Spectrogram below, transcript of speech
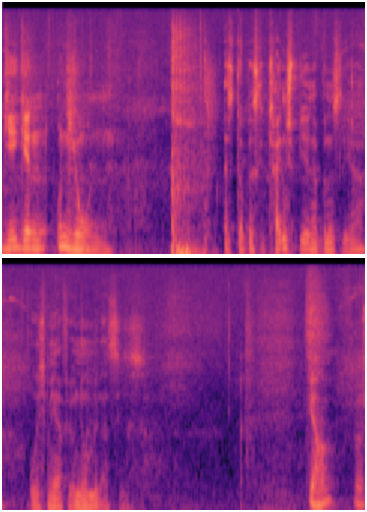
gegen Union. Ich glaube, es gibt kein Spiel in der Bundesliga, wo ich mehr für Union bin als dieses. Ja, was,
